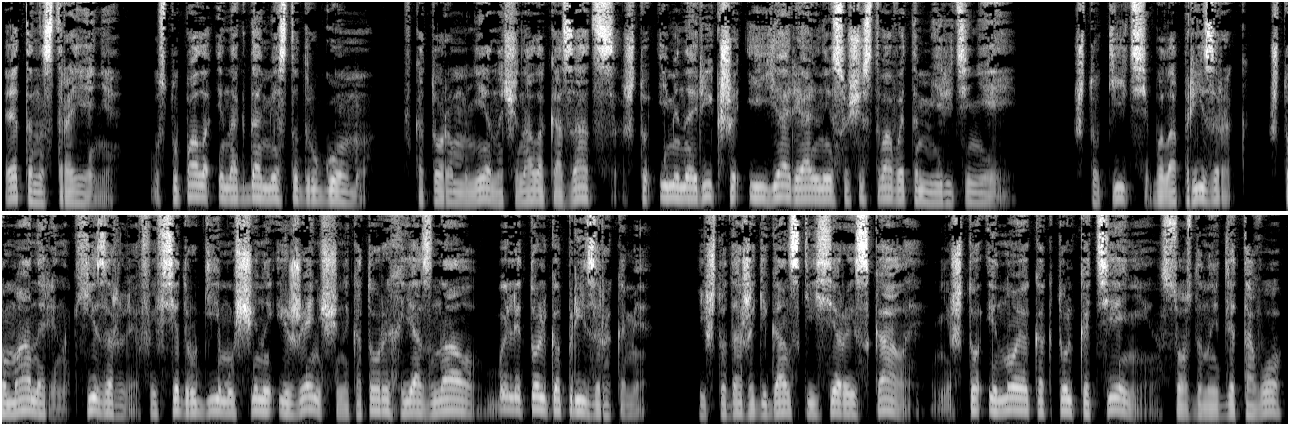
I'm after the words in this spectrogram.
Это настроение уступало иногда место другому, в котором мне начинало казаться, что именно Рикша и я реальные существа в этом мире теней, что Кити была призрак, что Маннеринг, Хизерлев и все другие мужчины и женщины, которых я знал, были только призраками, и что даже гигантские серые скалы — ничто иное, как только тени, созданные для того,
